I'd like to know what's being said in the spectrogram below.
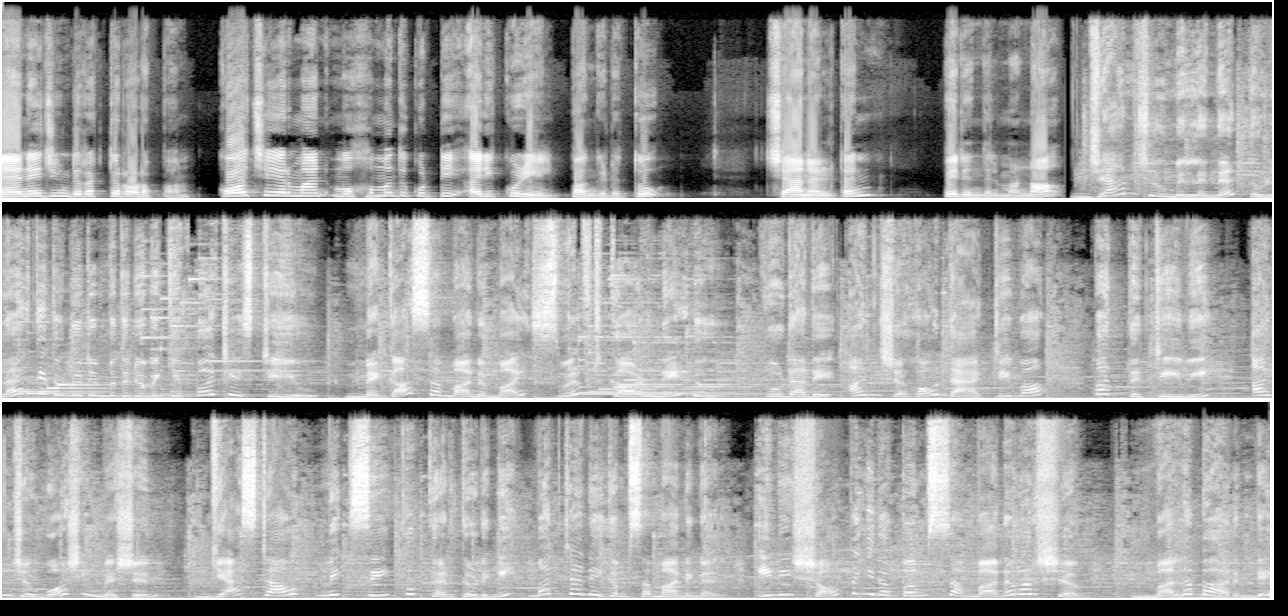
മാനേജിംഗ് ഡയറക്ടറോടൊപ്പം കോ ചെയർമാൻ മുഹമ്മദ് കുട്ടി അരിക്കുഴിയിൽ പങ്കെടുത്തു. Channel ten Perinthalmanna. ജാം ഷൂമിൽ നിന്ന് തൊള്ളായിരത്തി തൊണ്ണൂറ്റൊൻപത് രൂപയ്ക്ക് പർച്ചേസ് ചെയ്യൂ. മെഗാ സമ്മാനമായി സ്വിഫ്റ്റ് കാർ നേടൂ. കൂടാതെ അഞ്ച് ഹോണ്ട ആക്ടീവ പത്ത് ടി വി അഞ്ച് washing machine gas stove mixie cooker തുടങ്ങി മറ്റനേകം സമ്മാനങ്ങൾ. ഇനി ഷോപ്പിംഗിനൊപ്പം സമ്മാന വർഷം മലബാറിന്റെ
